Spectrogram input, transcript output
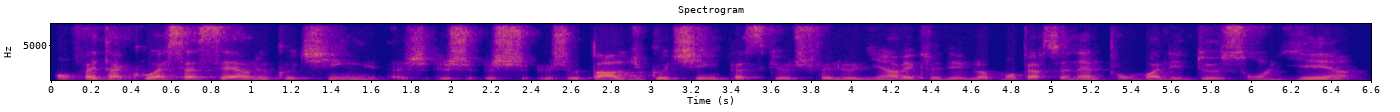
en fait, à quoi ça sert le coaching? Je, parle du coaching parce que je fais le lien avec le développement personnel. Pour moi, les deux sont liés. Hein.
